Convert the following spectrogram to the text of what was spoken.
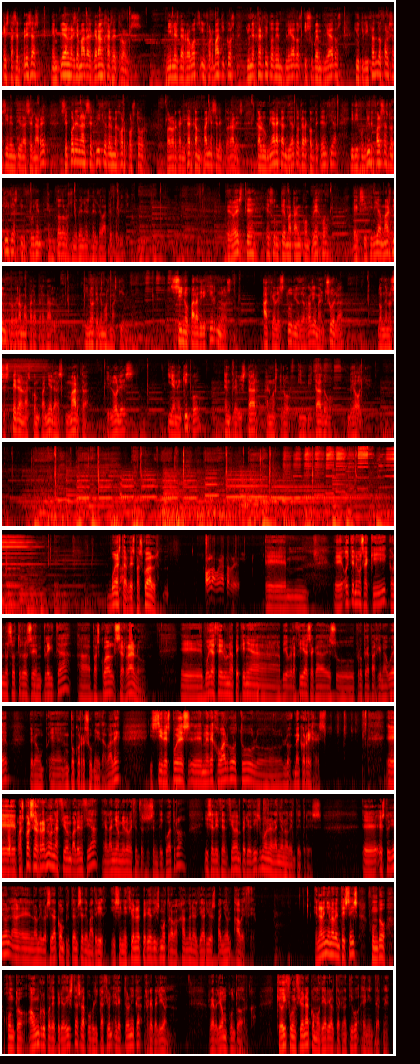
Estas empresas emplean las llamadas granjas de trolls, miles de robots informáticos y un ejército de empleados y subempleados que utilizando falsas identidades en la red se ponen al servicio del mejor postor para organizar campañas electorales, calumniar a candidatos de la competencia y difundir falsas noticias que influyen en todos los niveles del debate político. Pero este es un tema tan complejo que exigiría más de un programa para tratarlo y no tenemos más tiempo, sino para dirigirnos hacia el estudio de Radio Manchuela, donde nos esperan las compañeras Marta y Loles, y en equipo entrevistar a nuestro invitado de hoy. Buenas tardes, Pascual. Hola, buenas tardes. Eh, eh, hoy tenemos aquí con nosotros en Pleita a Pascual Serrano. Eh, voy a hacer una pequeña biografía sacada de su propia página web, pero un, eh, poco resumida, ¿vale? Y si después me dejo algo, tú lo, me corriges. Pascual Serrano nació en Valencia en el año 1964 y se licenció en periodismo en el año 93. Eh, estudió en la, en la, Universidad Complutense de Madrid y se inició en el periodismo trabajando en el diario español ABC. En el año 96 fundó, junto a un grupo de periodistas, la publicación electrónica Rebelión, rebelión.org, que hoy funciona como diario alternativo en Internet.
